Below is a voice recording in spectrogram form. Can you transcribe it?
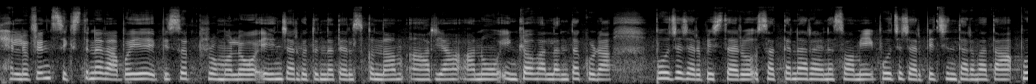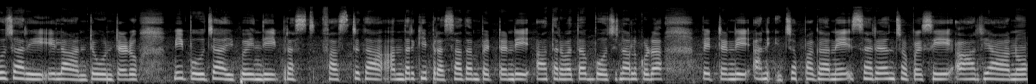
హలో ఫ్రెండ్స్ సిక్స్త్న రాబోయే ఎపిసోడ్ ప్రోమోలో ఏం జరుగుతుందో తెలుసుకుందాం. ఆర్య అను ఇంట్లో వాళ్ళంతా కూడా పూజ జరిపిస్తారు. సత్యనారాయణ స్వామి పూజ జరిపించిన తర్వాత పూజారి ఇలా అంటూ ఉంటాడు మీ పూజ అయిపోయింది. ప్రస్ ఫస్ట్గా అందరికీ ప్రసాదం పెట్టండి. ఆ తర్వాత భోజనాలు కూడా పెట్టండి అని చెప్పగానే సరే అని చెప్పేసి ఆర్య అను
